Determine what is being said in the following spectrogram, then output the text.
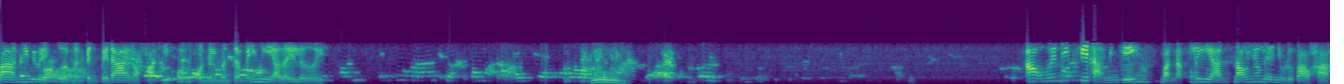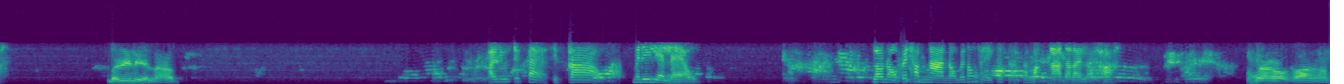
บ้านไม่มีใบเกิดอ่ามัมันเป็นไปได้เหรอคะที่คนคนหนึ่งมันจะไม่มีอะไรเลยอืมเอาเฮ้ยนี่พี่ถามจริงๆบัตรนักเรียนน้องยังเรียนอยู่หรือเปล่าคะไม่ได้เรียนแล้วครับ อายุสิบแปดสิบเก้าไม่ได้เรียนแล้วแล้วน้องไปทำงานน้องไม่ต้องใช้เอกสารสมัครงานอะไรเหรอคะทำงานก่อสร้างครับ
